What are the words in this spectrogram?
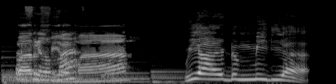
Perfilma, Perfilma. we are the media.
